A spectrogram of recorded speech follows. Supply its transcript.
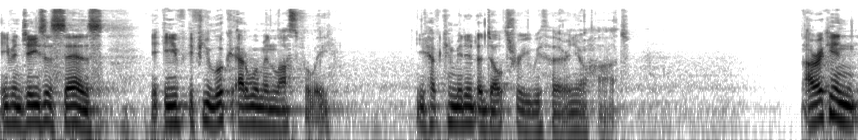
Even Jesus says, if you look at a woman lustfully, you have committed adultery with her in your heart. I reckon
